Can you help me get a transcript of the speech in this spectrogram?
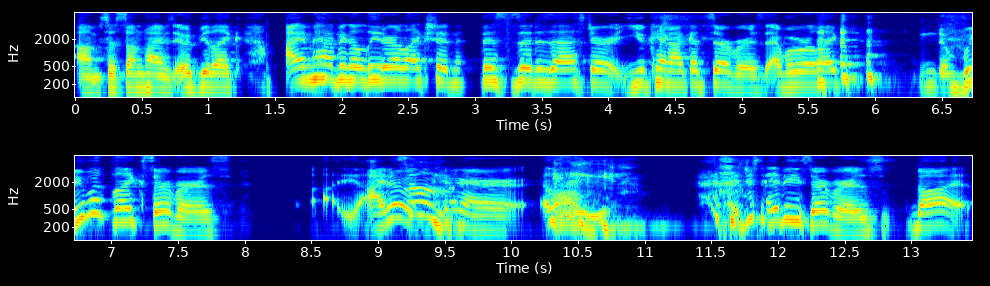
Um, so sometimes it would be like, "I'm having a leader election. This is a disaster. You cannot get servers," and we were like, "We would like servers. I, I don't Some. care." Like, just any servers, not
